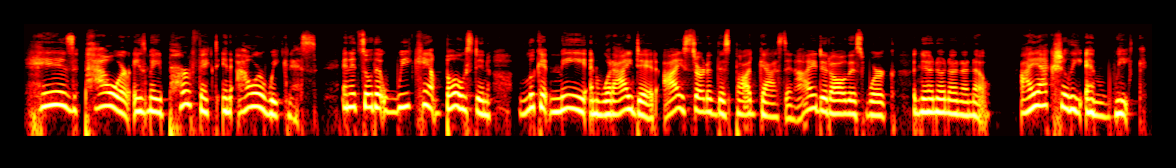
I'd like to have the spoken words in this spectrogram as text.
His power is made perfect in our weakness. And it's so that we can't boast and look at me and what I did. I started this podcast and I did all this work. No, no, no, no, no. I actually am weak.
